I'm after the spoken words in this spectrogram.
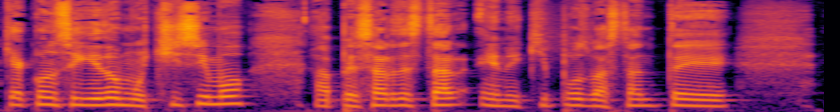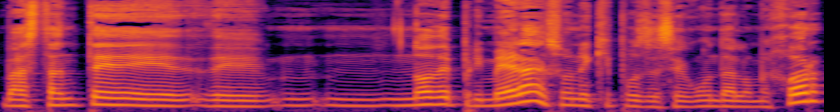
que ha conseguido muchísimo a pesar de estar en equipos bastante bastante de, mm, no de primera, son equipos de segunda a lo mejor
